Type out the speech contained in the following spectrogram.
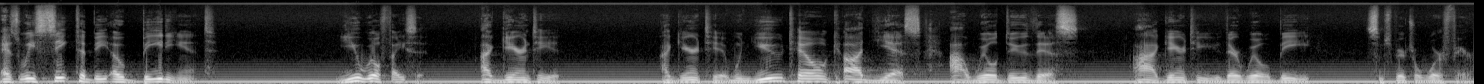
As we seek to be obedient, you will face it. I guarantee it. I guarantee it. When you tell God, yes, I will do this, I guarantee you there will be some spiritual warfare.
